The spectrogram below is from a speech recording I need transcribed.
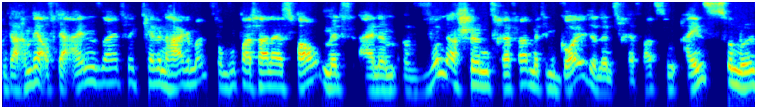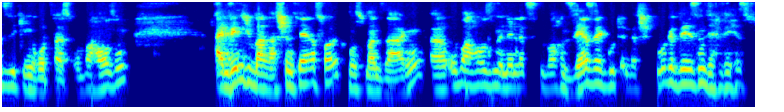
ähm, da haben wir auf der einen Seite Kevin Hagemann vom Wuppertaler SV mit einem wunderschönen Treffer, mit dem goldenen Treffer zum 1 zu 0 Sieg gegen Rot-Weiß Oberhausen. Ein wenig überraschend der Erfolg, muss man sagen. Äh, Oberhausen in den letzten Wochen sehr, sehr gut in der Spur gewesen. Der WSV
